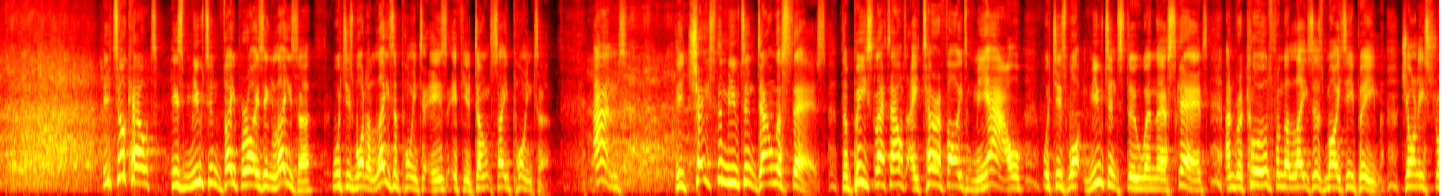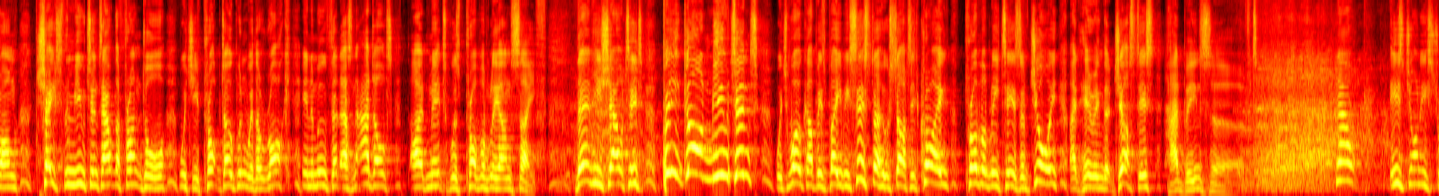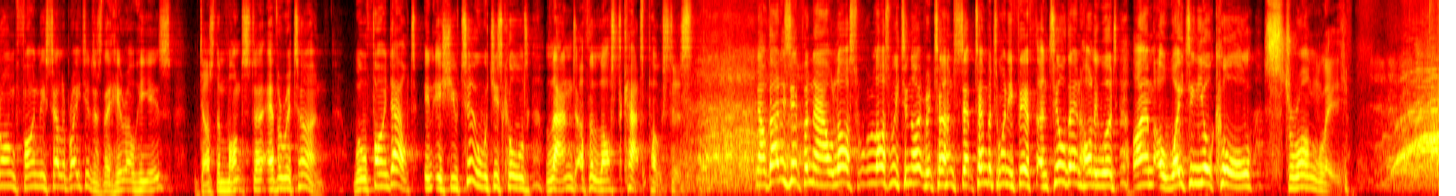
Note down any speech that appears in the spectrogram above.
He took out his mutant vaporizing laser, which is what a laser pointer is if you don't say pointer. And he chased the mutant down the stairs. The beast let out a terrified meow, which is what mutants do when they're scared, and recoiled from the laser's mighty beam. Johnny Strong chased the mutant out the front door, which he propped open with a rock in a move that, as an adult, I admit was probably unsafe. Then he shouted, Be gone, mutant! which woke up his baby sister, who started crying, probably tears of joy, at hearing that justice had been served. now, is Johnny Strong finally celebrated as the hero he is? Does the monster ever return? We'll find out in issue two, which is called Land of the Lost Cat Posters. now, that is it for now. Last, last week tonight returns September 25th. Until then, Hollywood, I am awaiting your call strongly.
